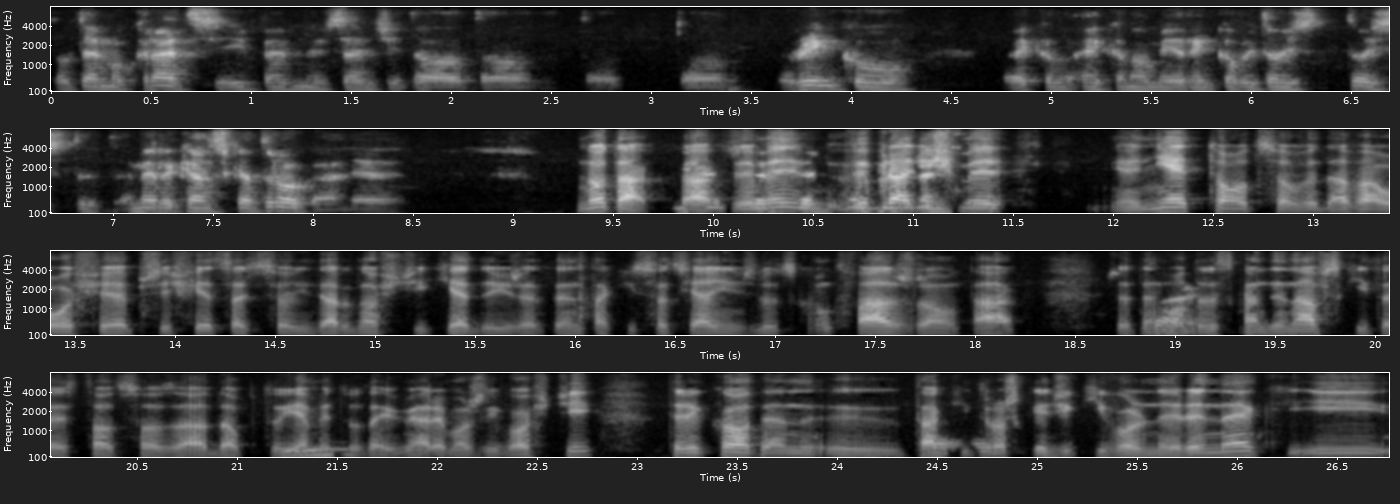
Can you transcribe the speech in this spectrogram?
do demokracji, w pewnym sensie do, do, do, do rynku, ekonomii rynkowej, to jest, to jest amerykańska droga. Nie? No tak, tak, że my wybraliśmy nie to, co wydawało się przyświecać Solidarności kiedyś, że ten taki socjalizm z ludzką twarzą, tak, że ten tak. model skandynawski to jest to, co zaadoptujemy mhm. tutaj w miarę możliwości, tylko ten y, taki tak. troszkę dziki wolny rynek i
